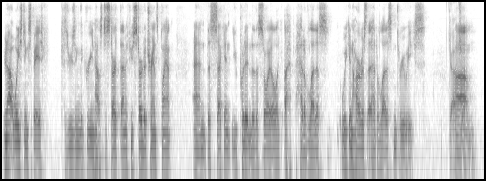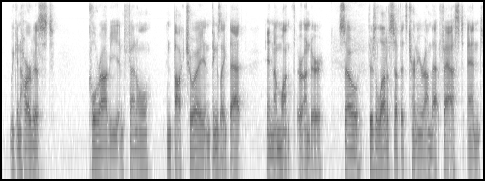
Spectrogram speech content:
you're not wasting space because you're using the greenhouse to start them. If you start a transplant and the second you put it into the soil, like a head of lettuce, we can harvest that head of lettuce in three weeks. Gotcha. Um, we can harvest kohlrabi and fennel and bok choy and things like that in a month or under. So there's a lot of stuff that's turning around that fast. And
